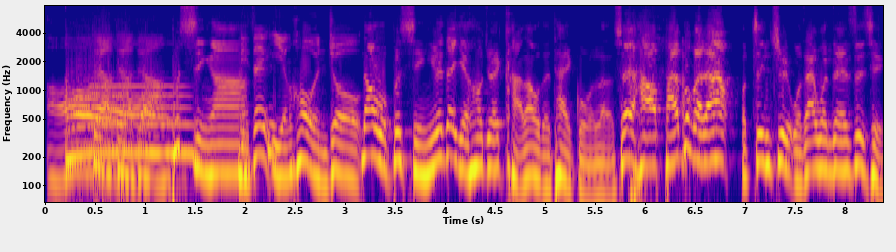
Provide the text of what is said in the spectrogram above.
哦，对啊，对啊，对啊，不行啊！你在延后你就那我不行，因为在延后就会卡到我的泰国了。所以好，反正不管怎样，我进去，我再问这件事情。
